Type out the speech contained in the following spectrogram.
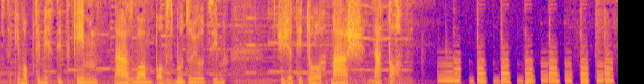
s takým optimistickým názvom, povzbudzujúcim, čiže titul Máš na to. tak poddamy,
